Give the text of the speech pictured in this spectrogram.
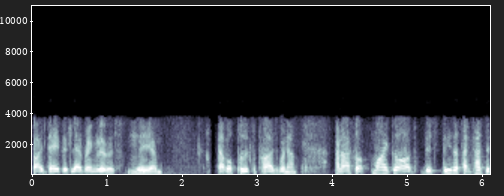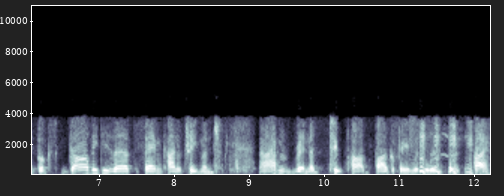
by David Levering Lewis, the um, double Pulitzer Prize winner. And I thought, my God, this, these are fantastic books. Garvey deserves the same kind of treatment. Now, I haven't written a two-part biography which will win Prize,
